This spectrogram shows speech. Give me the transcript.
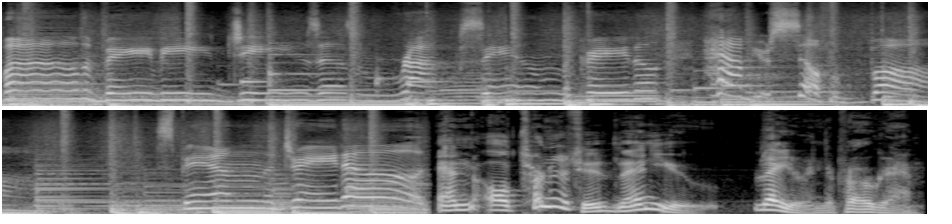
While the baby Jesus rocks in the cradle, have yourself a ball. Spin the dreidel. An alternative menu later in the program.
